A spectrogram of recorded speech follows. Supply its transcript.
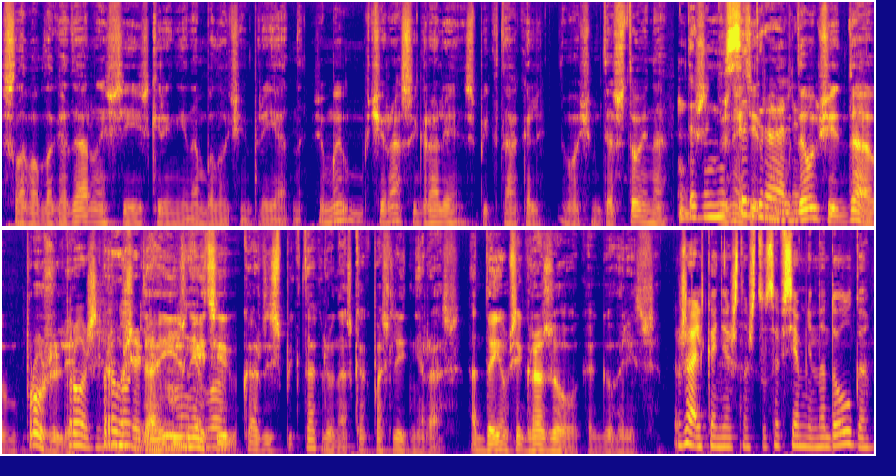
слова благодарности, искренне нам было очень приятно. Мы вчера сыграли спектакль, в общем, достойно. Даже не знаете, сыграли. Да вообще, да, прожили. Прожили. Прожили. Да, и знаете, его. каждый спектакль у нас как последний раз. Отдаемся Грозово, как говорится. Жаль, конечно, что совсем ненадолго.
